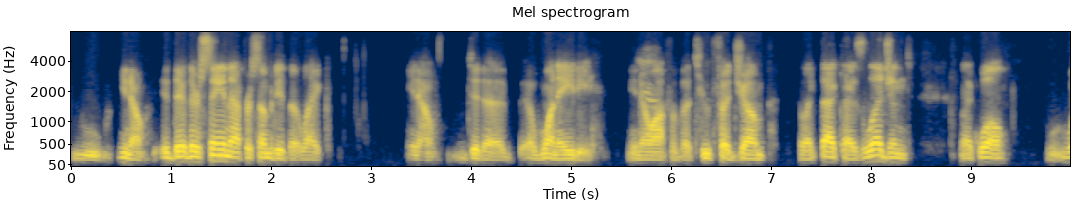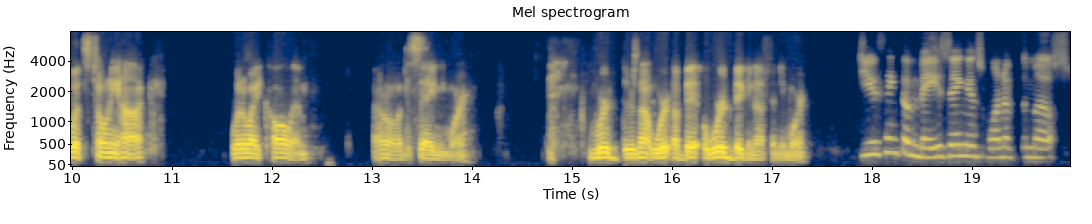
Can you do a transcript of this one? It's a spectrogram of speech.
you know they're, they're saying that for somebody that like you know did a, a 180 you know off of a two foot jump like that guy's legend. Like well what's tony hawk? What do i call him? I don't know what to say anymore. Word there's not word a bit a word big enough anymore. Do you think amazing is one of the most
